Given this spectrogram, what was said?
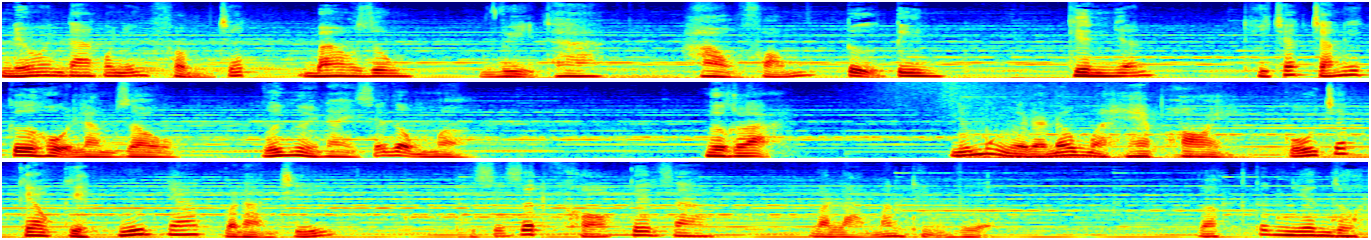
nếu anh ta có những phẩm chất bao dung vị tha hào phóng, tự tin, kiên nhẫn thì chắc chắn cái cơ hội làm giàu với người này sẽ rộng mở. Ngược lại, nếu một người đàn ông mà hẹp hòi, cố chấp, keo kiệt, nhút nhát và nản trí thì sẽ rất khó kết giao và làm ăn thịnh vượng. Và tất nhiên rồi,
